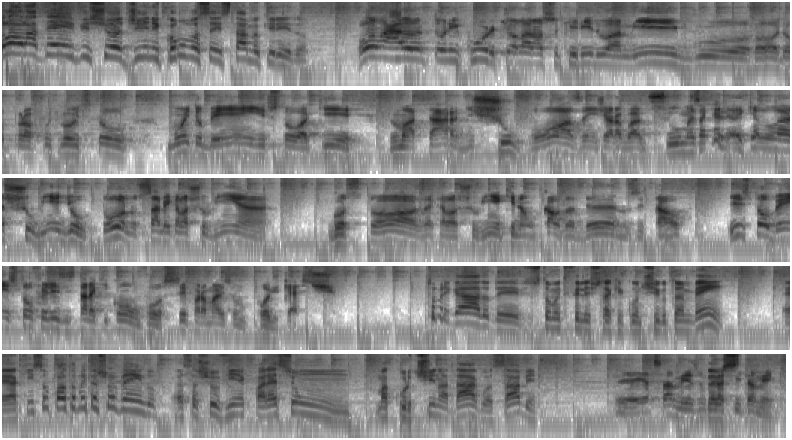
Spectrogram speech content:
Olá, olá, Dave Chiodini, como você está, meu querido? Olá, Anthony Curti, olá, nosso querido amigo do Pro Futebol. Estou muito bem, estou aqui numa tarde chuvosa em Jaraguá do Sul, mas aquela, aquela chuvinha de outono, sabe? Aquela chuvinha gostosa, aquela chuvinha que não causa danos e tal. Estou bem, estou feliz de estar aqui com você para mais um podcast. Muito obrigado, David. Estou muito feliz de estar aqui contigo também. É, aqui em São Paulo também tá chovendo. Essa chuvinha que parece um, uma cortina d'água, sabe? É essa mesmo deve que tá aqui também.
